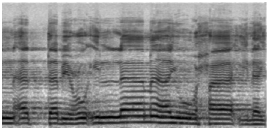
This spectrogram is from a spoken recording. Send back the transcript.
ان اتبع الا ما يوحى الي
